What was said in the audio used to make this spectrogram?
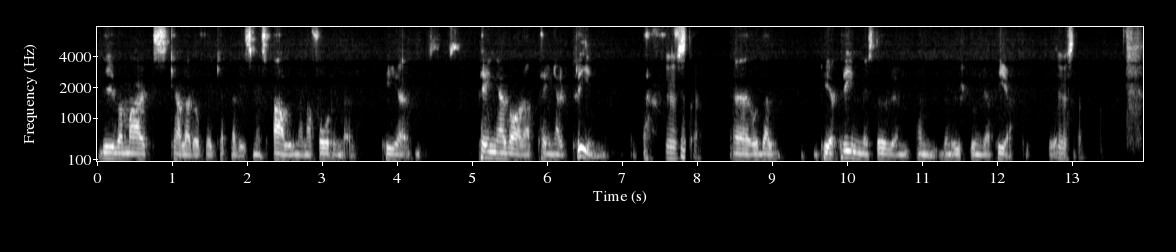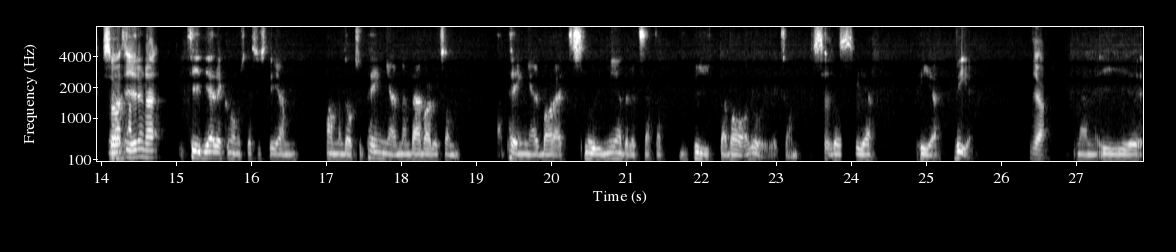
Det är vad Marx kallar då för kapitalismens allmänna formel. Pengar vara pengar prim. Just det. Eh, och där P-prim är större än, än den ursprungliga P. Just det. Så i den här... Tidigare ekonomiska system använde också pengar, men där var liksom pengar bara ett smörjmedel, ett sätt att byta varor. Liksom. P, P, V. Ja. Men i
